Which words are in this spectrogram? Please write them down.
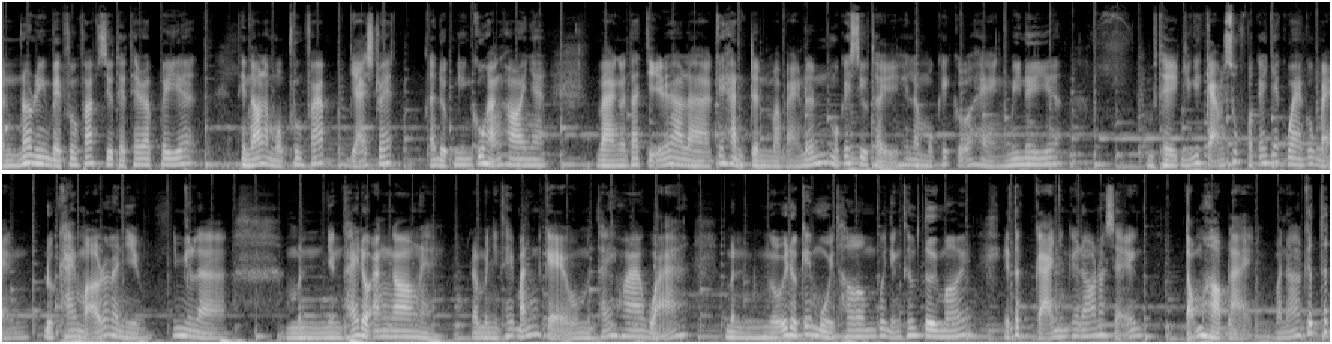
uh, nói riêng về phương pháp siêu thị therapy á thì nó là một phương pháp giải stress đã được nghiên cứu hẳn hoi nha. Và người ta chỉ ra là cái hành trình mà bạn đến một cái siêu thị hay là một cái cửa hàng mini á thì những cái cảm xúc và cái giác quan của bạn được khai mở rất là nhiều giống như là mình nhìn thấy đồ ăn ngon nè, rồi mình nhìn thấy bánh kẹo, mình thấy hoa quả, mình ngửi được cái mùi thơm của những thứ tươi mới, thì tất cả những cái đó nó sẽ tổng hợp lại và nó kích thích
